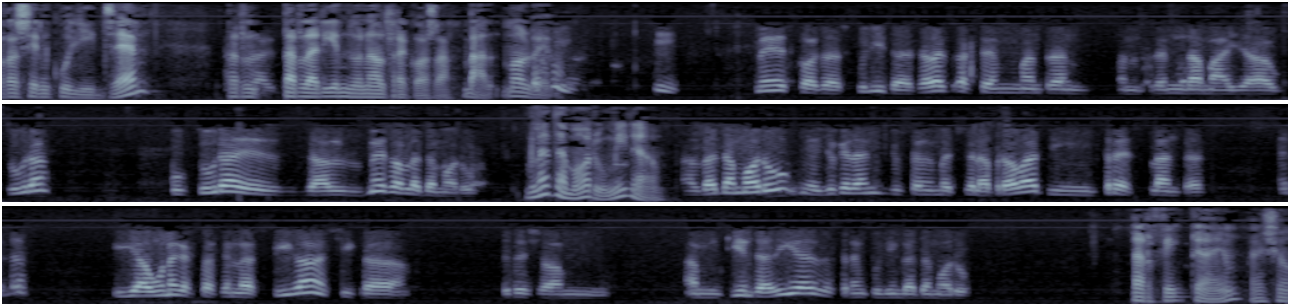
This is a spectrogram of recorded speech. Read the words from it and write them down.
recent collits, eh? Par Exacte. parlaríem d'una altra cosa. Val, molt bé. Sí, més coses, collites. Ara estem entrant, entrem demà ja a octubre. Octubre és el mes del blat de moro. Blat de moro, mira. El blat de moro, jo aquest any justament vaig fer la prova, tinc tres plantes. I hi ha una que està fent l'espiga, així que tot això, amb, amb 15 dies estarem collint blat de moro. Perfecte, eh? Això,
